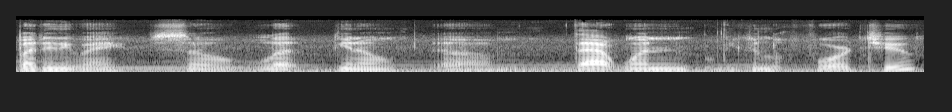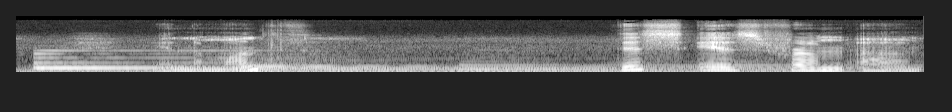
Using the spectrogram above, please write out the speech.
but anyway, so let, you know, um, that one you can look forward to in a month. This is from um,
